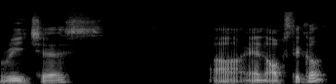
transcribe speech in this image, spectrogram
reaches uh, an obstacle,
